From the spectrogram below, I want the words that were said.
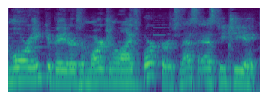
more incubators of marginalized workers, and that's SDG 8.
